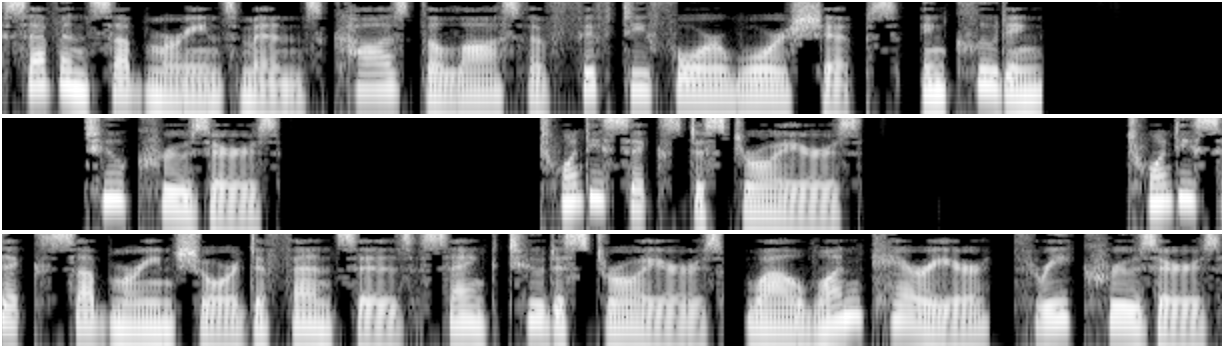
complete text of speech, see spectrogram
7 submarinesmens caused the loss of 54 warships, including 2 cruisers 26 destroyers 26 submarine shore defenses sank two destroyers, while one carrier, three cruisers,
